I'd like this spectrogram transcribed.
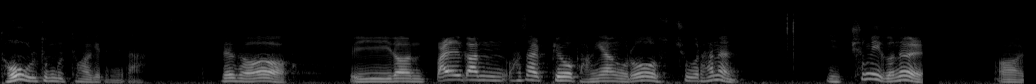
더 울퉁불퉁하게 됩니다. 그래서 이런 빨간 화살표 방향으로 수축을 하는 이 추미근을 어,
